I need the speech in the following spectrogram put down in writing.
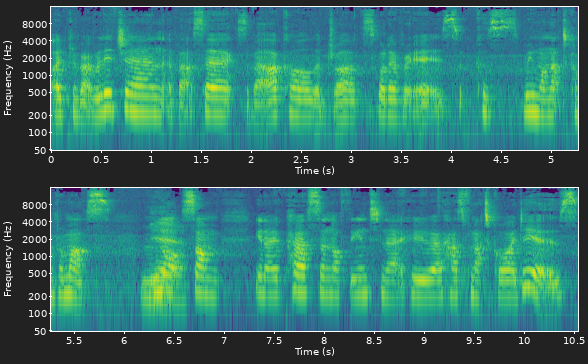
open about religion, about sex, about alcohol and drugs, whatever it is, because we want that to come from us, Yeah. not some, you know, person off the internet who uh, has fanatical ideas.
